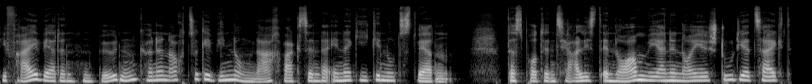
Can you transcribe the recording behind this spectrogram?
die frei werdenden Böden können auch zur Gewinnung nachwachsender Energie genutzt werden. Das Potenzial ist enorm, wie eine neue Studie zeigt.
